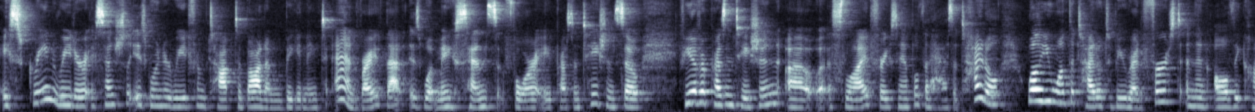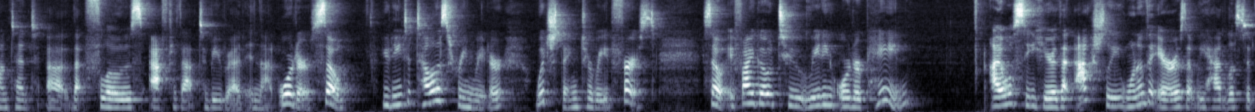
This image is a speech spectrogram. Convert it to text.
A screen reader essentially is going to read from top to bottom, beginning to end, right? That is what makes sense for a presentation. So if you have a presentation, uh, a slide, for example, that has a title, well, you want the title to be read first and then all the content uh, that flows after that to be read in that order. So you need to tell the screen reader which thing to read first. So if I go to reading order pane, I will see here that actually one of the errors that we had listed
